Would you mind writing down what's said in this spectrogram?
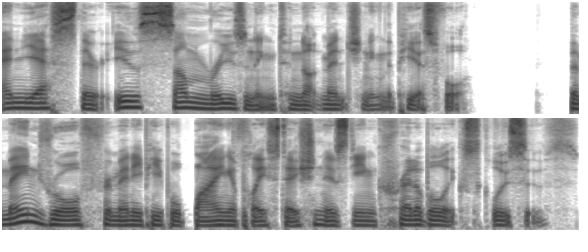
And yes, there is some reasoning to not mentioning the PS4. The main draw for many people buying a PlayStation is the incredible exclusives.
